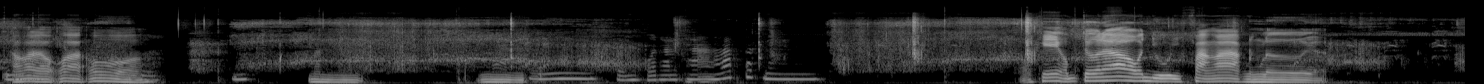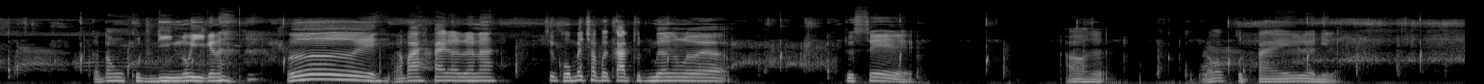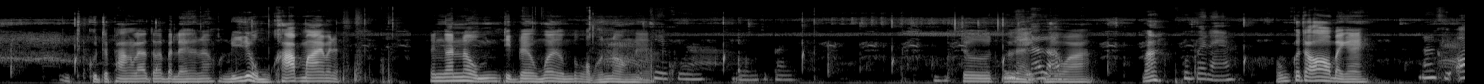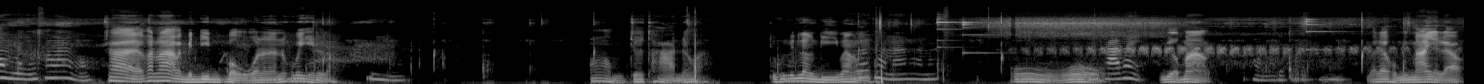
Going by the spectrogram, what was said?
เขาว่าแล้วว่า โอ้ มันอืมอืมผมขอทำทางลัดแป๊บนึงโอเค ผมเจอแล้วมันอยู่อีกฝั่งอากหนึ่งเลยอะ ก็ต้องขุดดิงก็อีกนะเอ้ยเอาไปไปเลยเลยนะซึ่งผมไม่ชอบการทุดเมืองจังเลยอะดูเซ่เอาเถอะแล้วก็ขุดไปเรื่อยๆนี่แหละขุดจะพังแล้วแต่ไม่เป็นไรนะดีที่ผมคาบไม้มาเนี่ยไม่งั้นนะผมติดเลยผมว่าผมต้องออกข้างนอกโอแน่เคคุณเดี๋ยวผมจะไปเจออะไรอีกไหมวะมาคุณไปไหนอะผมก็จะอ้อมไปไง นั่นคืออ้อมลงไปข้างล่างเหรอ ใช่ข้างหน้ามันเป็นดินโป่งนะนั่นคุณไม่เห็นเหรออืมอ้อมเจอฐานด้วยว่ะถือว่าเป็นเรื่องดีมากเลเลือย กฐานนะฐานนะโอ้โหไปค้าไปเยอะมากฐานมาเดี๋ยวไปค้ามาไม่ได้ผมมีไม้อยู่แล้ว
